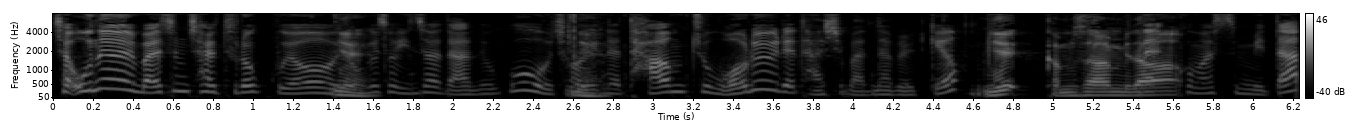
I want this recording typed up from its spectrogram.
자, 오늘 말씀 잘 들었고요. 예. 여기서 인사 나누고 저희는 다음 주 월요일에 다시 만나뵐게요. 예, 감사합니다. 네, 고맙습니다.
